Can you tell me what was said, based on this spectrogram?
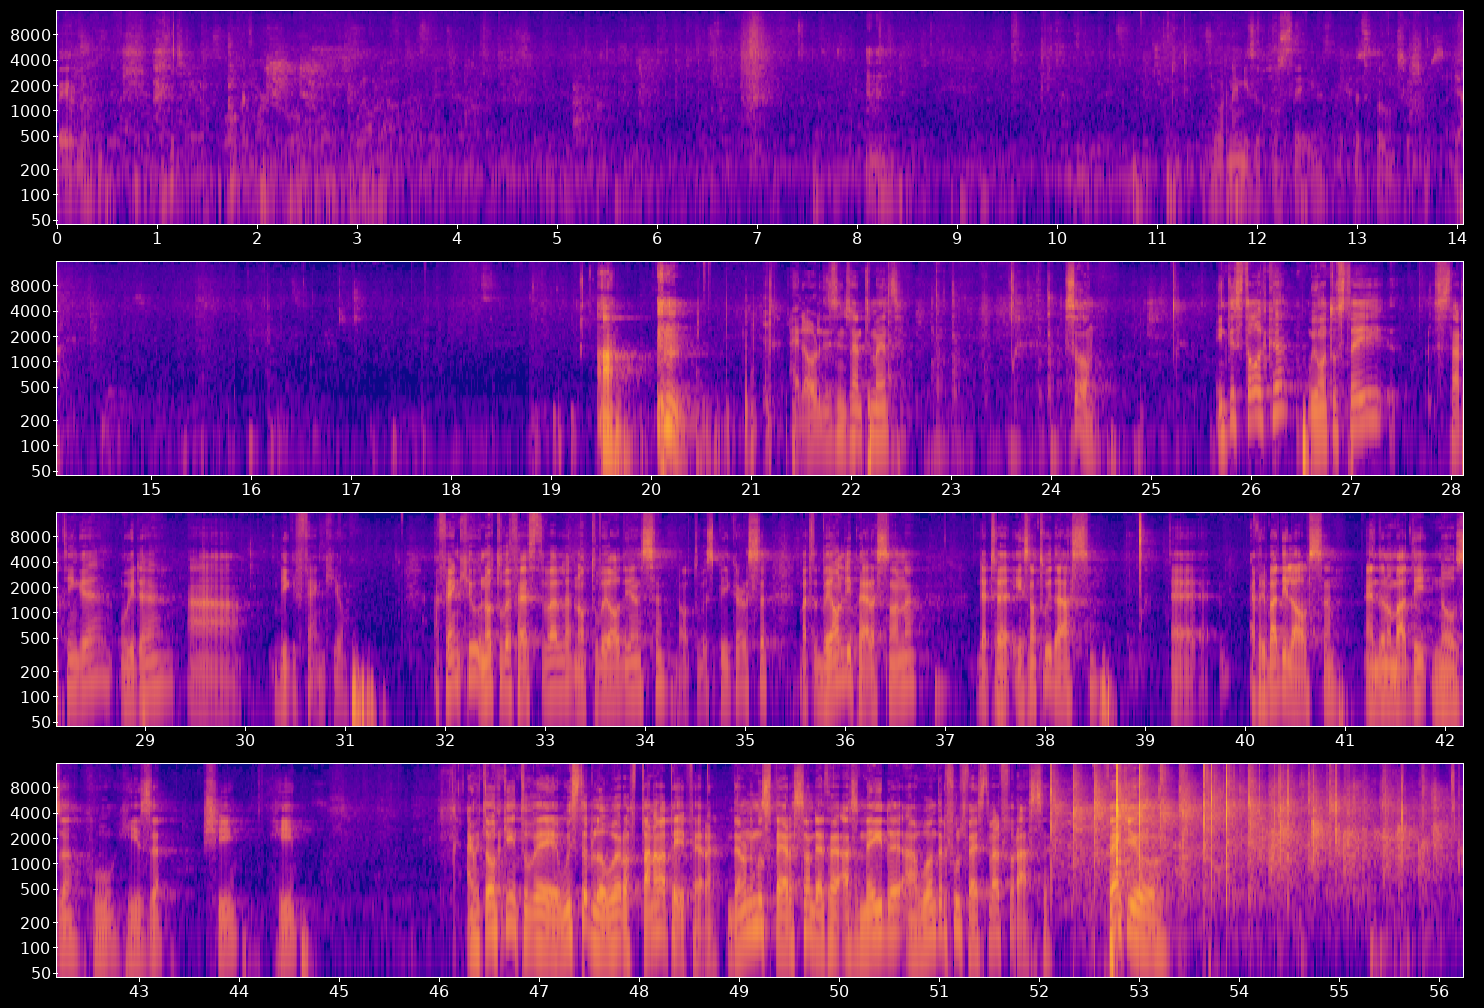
Ferlo. Your name is Hossein. That's the pronunciation. Yeah. Ah. Hello, ladies and gentlemen. So, in this talk, we want to stay starting uh, with uh, a big thank you. A thank you not to the festival, not to the audience, not to the speakers, but the only person that uh, is not with us, everybody loves, and nobody knows who is she, he. I'm talking to the whistleblower of Panama Paper, the anonymous person that has made a wonderful festival for us. Thank you.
